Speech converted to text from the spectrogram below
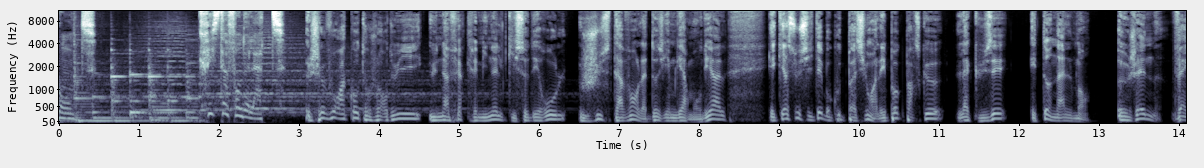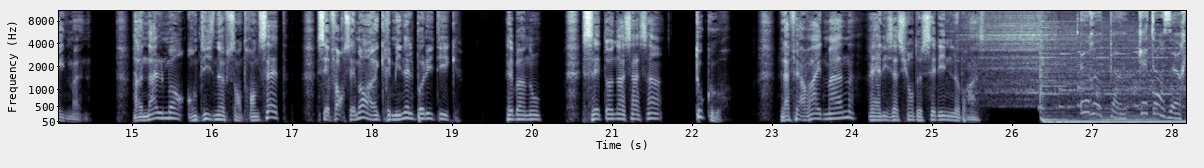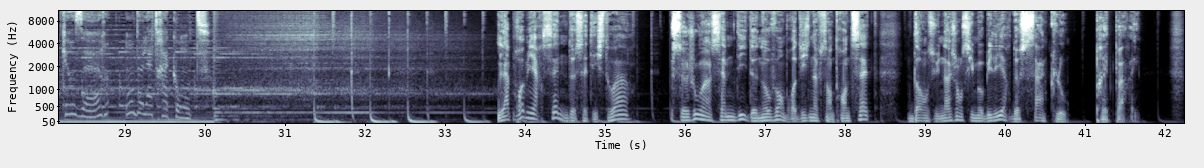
raconte. Christophe Ondelatte. Je vous raconte aujourd'hui une affaire criminelle qui se déroule juste avant la Deuxième Guerre mondiale et qui a suscité beaucoup de passion à l'époque parce que l'accusé est un Allemand, Eugène Weidmann. Un Allemand en 1937, c'est forcément un criminel politique. Eh ben non, c'est un assassin tout court. L'affaire Weidmann, réalisation de Céline Lebras. Europe 1, 14h-15h, la première scène de cette histoire se joue un samedi de novembre 1937 dans une agence immobilière de Saint-Cloud, près de Paris.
